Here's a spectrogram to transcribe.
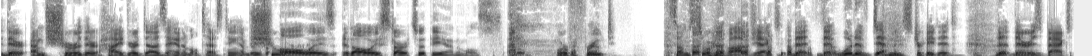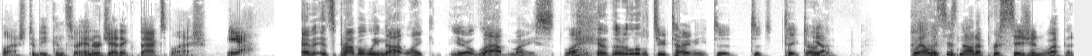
there, I'm sure there Hydra does animal testing. I'm There's sure, always it always starts with the animals. or fruit, some sort of object that that would have demonstrated that there is backsplash to be concerned, energetic backsplash. Yeah. and it's probably not like you know lab mice. Like they're a little too tiny to to take target. Well, this is not a precision weapon.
